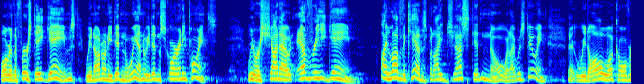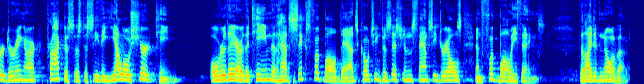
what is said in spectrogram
Over the first eight games, we not only didn't win, we didn't score any points. We were shut out every game. I love the kids, but I just didn't know what I was doing. Uh, we'd all look over during our practices to see the yellow shirt team over there, the team that had six football dads coaching positions, fancy drills, and football y things that I didn't know about.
